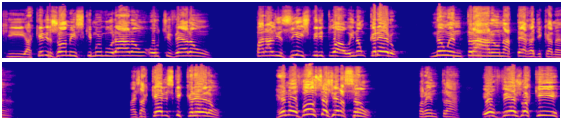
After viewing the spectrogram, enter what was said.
que aqueles homens que murmuraram ou tiveram paralisia espiritual e não creram, não entraram na terra de Canaã. Mas aqueles que creram, renovou-se a geração para entrar. Eu vejo aqui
